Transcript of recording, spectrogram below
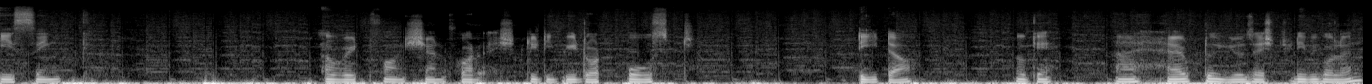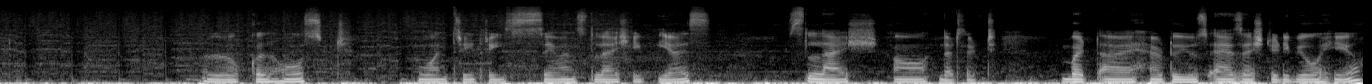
async await function for http dot post data. Okay I have to use http colon localhost 1337 slash apis slash uh, that's it. But I have to use as http over here.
